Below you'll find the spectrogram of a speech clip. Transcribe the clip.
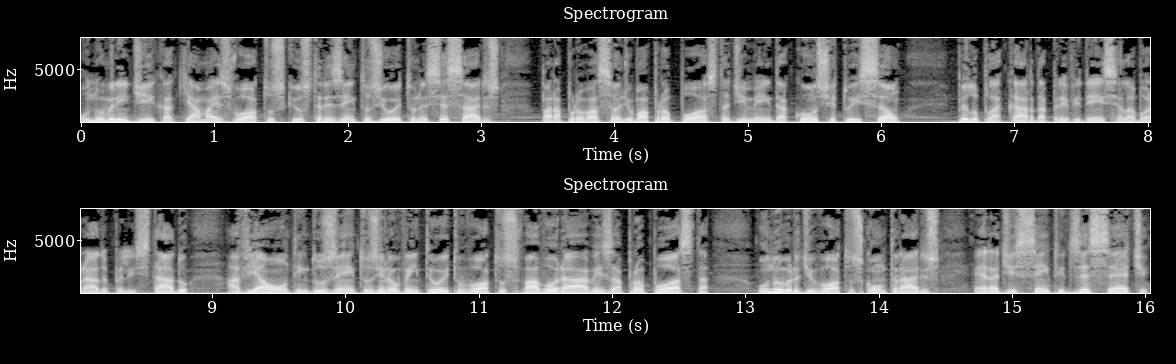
O número indica que há mais votos que os 308 necessários para aprovação de uma proposta de emenda à Constituição. Pelo placar da Previdência elaborado pelo Estado, havia ontem 298 votos favoráveis à proposta. O número de votos contrários era de 117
